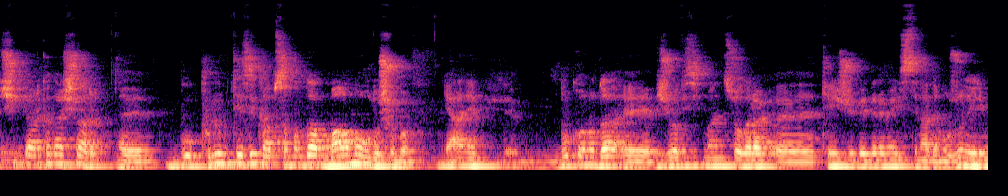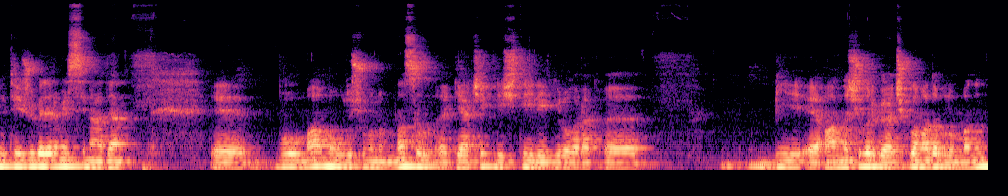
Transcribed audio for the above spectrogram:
Şimdi arkadaşlar e, bu Plum tezi kapsamında mağma oluşumu yani e, bu konuda e, bir jeofizik mühendisi olarak tecrübelerime istinaden, uzun eğilimli tecrübelerime istinaden bu mağma oluşumunun nasıl gerçekleştiği ile ilgili olarak bir anlaşılır bir açıklamada bulunmanın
